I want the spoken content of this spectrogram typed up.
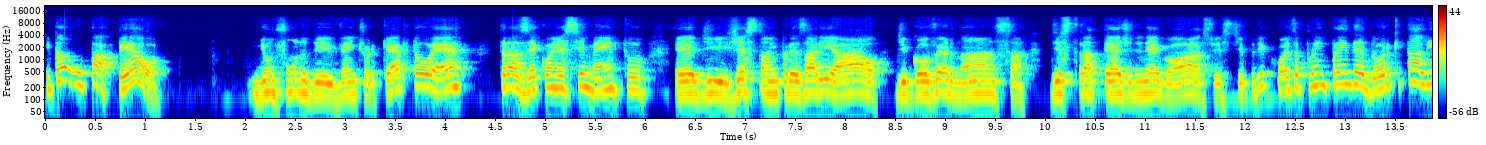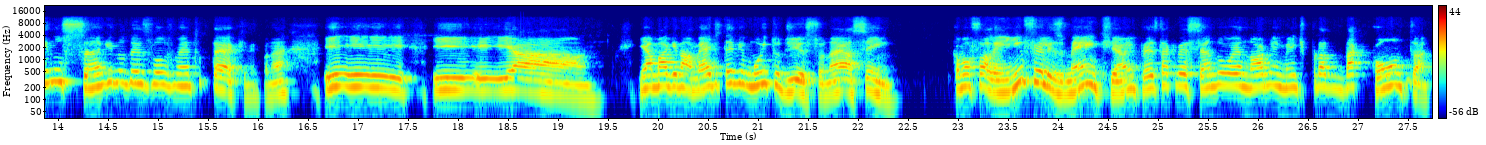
Então, o papel de um fundo de venture capital é trazer conhecimento é, de gestão empresarial, de governança, de estratégia de negócio, esse tipo de coisa, para o empreendedor que está ali no sangue no desenvolvimento técnico. Né? E, e, e, e a, e a teve muito disso, né? Assim, como eu falei, infelizmente, a empresa está crescendo enormemente para dar conta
